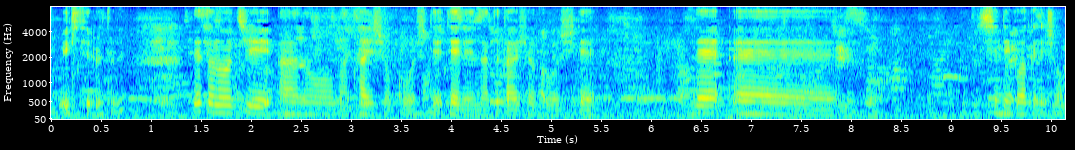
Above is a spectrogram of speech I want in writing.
生きてるとね。でそのうちあの、まあ、退職をして定年になって退職をして。で、えー、死んでいくわけでしょ。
